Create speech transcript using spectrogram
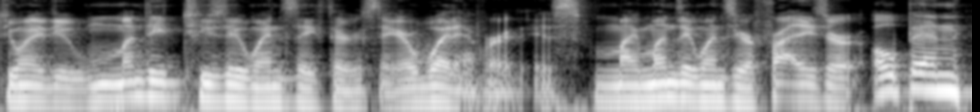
Do you want to do Monday, Tuesday, Wednesday, Thursday, or whatever it is? My Monday, Wednesday, or Fridays are open.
